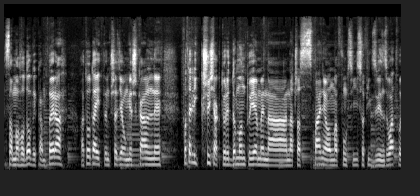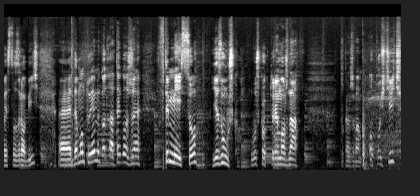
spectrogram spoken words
samochodowy kampera, a tutaj ten przedział mieszkalny. Fotelik Krzysia, który demontujemy na, na czas spania, on ma funkcję ISOFIX, więc łatwo jest to zrobić. E, demontujemy go dlatego, że w tym miejscu jest łóżko. Łóżko, które można, pokażę Wam, opuścić.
